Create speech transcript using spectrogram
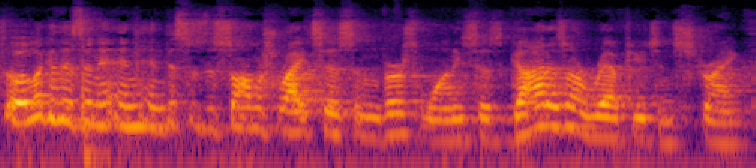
So look at this, and, and, and this is the psalmist writes this in verse 1. He says, God is our refuge and strength,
